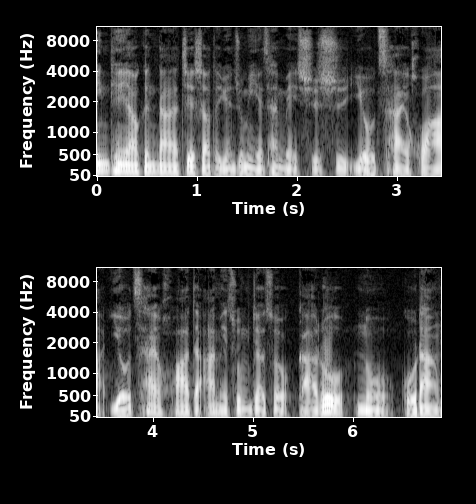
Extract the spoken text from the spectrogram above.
今天要跟大家介绍的原住民野菜美食是油菜花。油菜花的阿美族名叫做嘎鲁努古浪。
